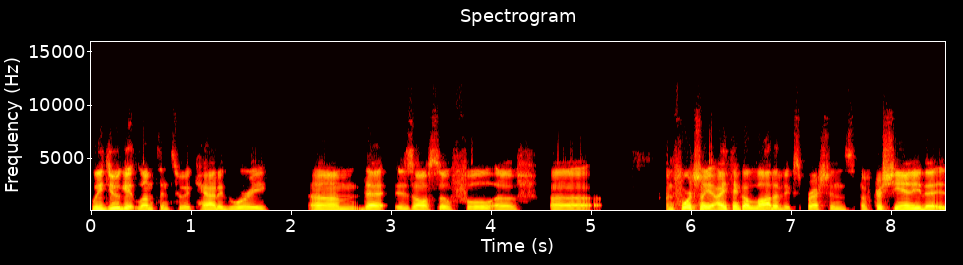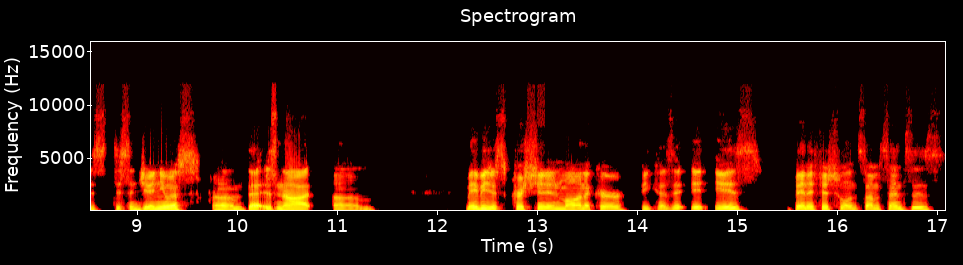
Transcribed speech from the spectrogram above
we do get lumped into a category um, that is also full of uh, unfortunately I think a lot of expressions of Christianity that is disingenuous um, that is not um, maybe just Christian in moniker because it, it is beneficial in some senses,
